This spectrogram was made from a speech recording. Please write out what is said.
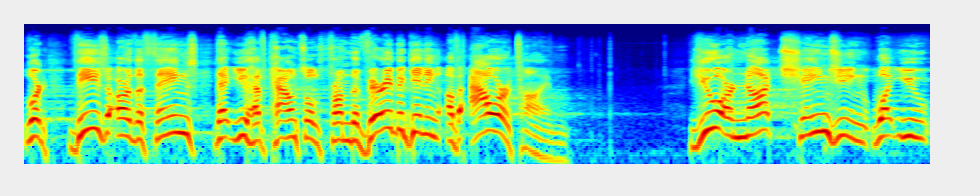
Lord, these are the things that you have counseled from the very beginning of our time. You are not changing what you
